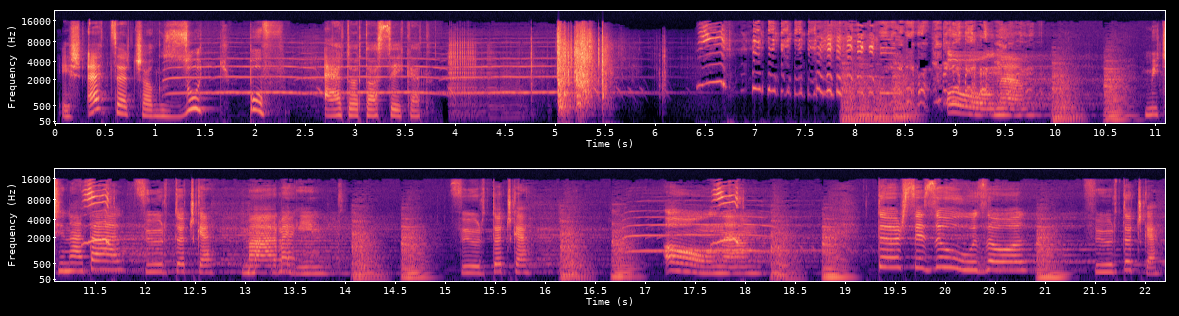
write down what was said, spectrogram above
és egyszer csak zutty, puff, eltörte a széket. Ó, nem! Mit csináltál, fürtöcske? Már megint? Fürtöcske? Ó, nem! Törszi zúzol, fürtöcske?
